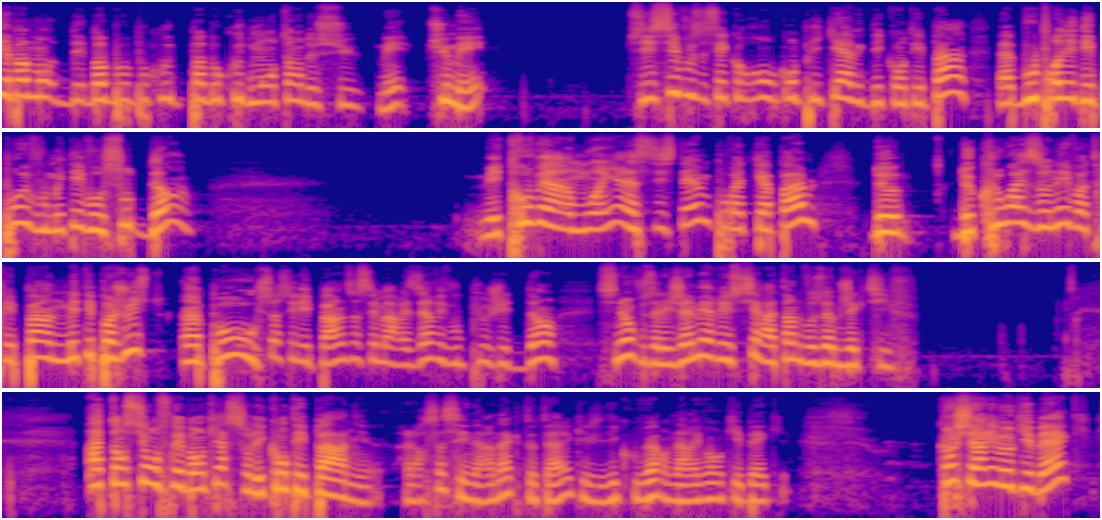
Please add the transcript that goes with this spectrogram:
n'y a pas, beaucoup, de montants dessus, mais tu mets. Si, si vous c'est compliqué avec des comptes épargne, bah, vous prenez des pots et vous mettez vos sous dedans. Mais trouvez un moyen, un système pour être capable de, cloisonner votre épargne. Mettez pas juste un pot où ça c'est l'épargne, ça c'est ma réserve et vous piochez dedans. Sinon, vous n'allez jamais réussir à atteindre vos objectifs. Attention aux frais bancaires sur les comptes épargne. Alors ça, c'est une arnaque totale que j'ai découvert en arrivant au Québec. Quand je suis arrivé au Québec,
